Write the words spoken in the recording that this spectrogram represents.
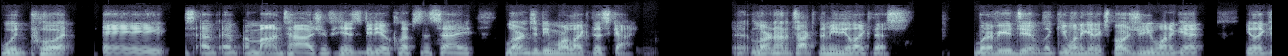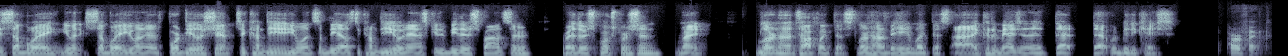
would put a, a, a montage of his video clips and say, learn to be more like this guy. Uh, learn how to talk to the media like this. Whatever you do, like you want to get exposure, you want to get you like a subway, you want subway, you want a Ford dealership to come to you, you want somebody else to come to you and ask you to be their sponsor, right? Their spokesperson, right? Learn how to talk like this, learn how to behave like this. I could imagine that that that would be the case. Perfect.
